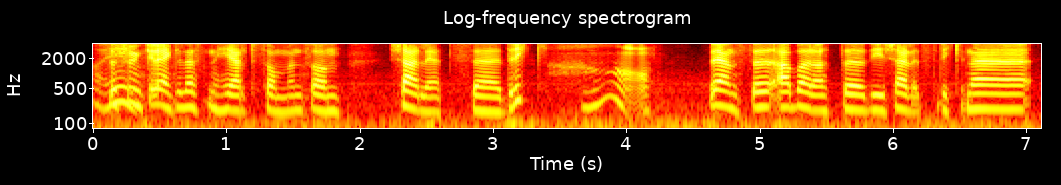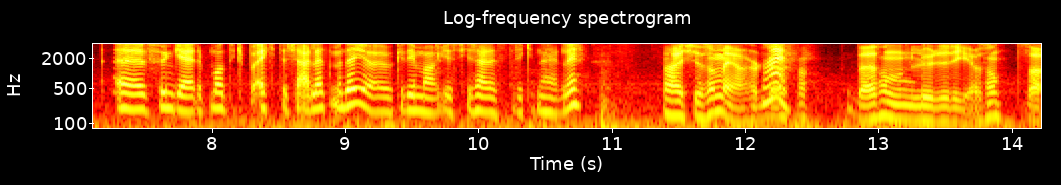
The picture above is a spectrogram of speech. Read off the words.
Så det funker egentlig nesten helt som en sånn kjærlighetsdrikk. Ah. Det eneste er bare at eh, de kjærlighetsdrikkene fungerer på en måte ikke på ekte kjærlighet, men det gjør jo ikke de magiske kjærlighetsdrikkene heller. Nei, ikke som jeg har hørt, i hvert fall. Det er sånn lureri og sånn. Så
